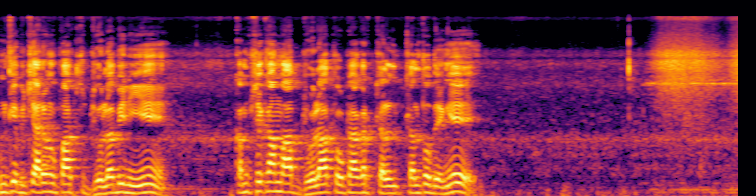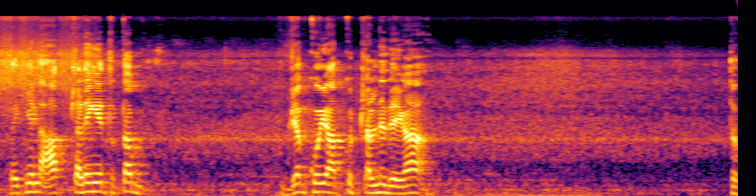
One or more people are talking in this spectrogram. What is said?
उनके बेचारों के पास तो झोला भी नहीं है। कम से कम आप झोला तो उठाकर चल चल तो देंगे। लेकिन आप चलेंगे तो तब जब कोई आपको चलने देगा तो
